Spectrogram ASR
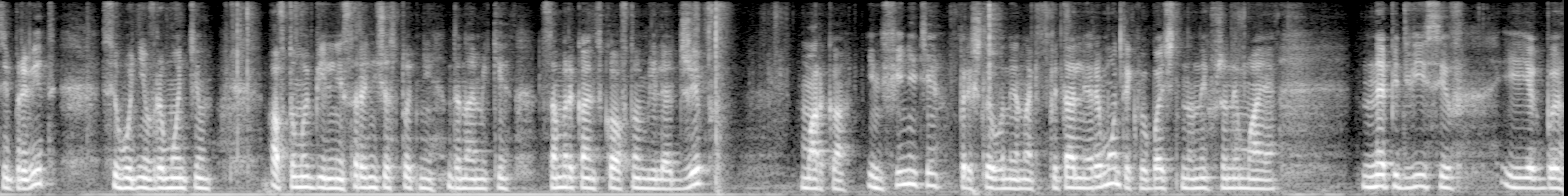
Всім привіт! Сьогодні в ремонті автомобільні середньочастотні динаміки з американського автомобіля Jeep марка Infiniti. Прийшли вони на капітальний ремонт. Як ви бачите, на них вже немає не підвісів. І якби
